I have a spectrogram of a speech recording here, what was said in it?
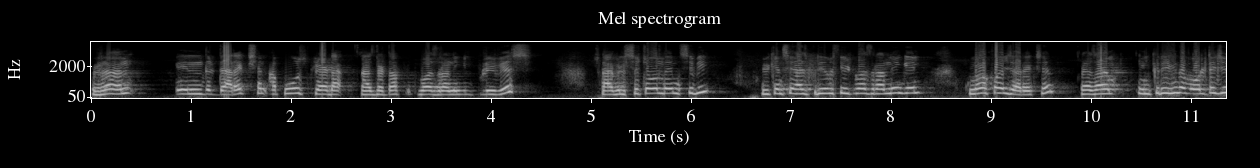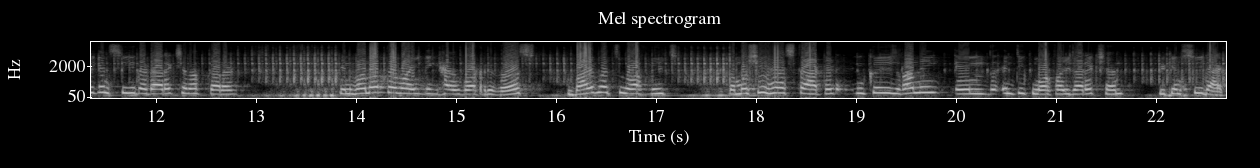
run in the direction opposed to that as the it was running in previous. So I will switch on the MCB you can see as previously it was running in clockwise direction. As I am increasing the voltage you can see the direction of current in one of the winding has got reversed by virtue of which the machine has started increase running in the anti-clockwise direction. You can see that.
